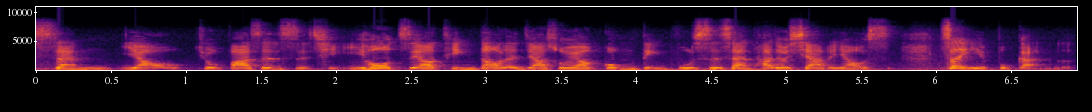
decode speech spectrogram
山腰就发生事情，以后只要听到人家说要攻顶富士山，他就吓得要死，再也不敢了。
